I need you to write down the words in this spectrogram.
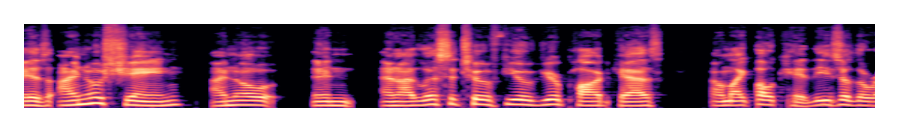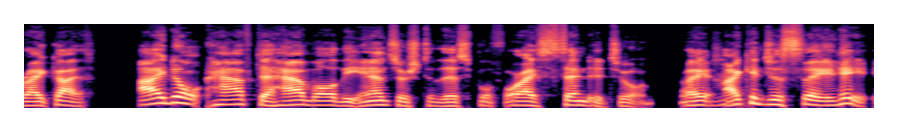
is I know Shane, I know and and I listen to a few of your podcasts. I'm like, okay, these are the right guys. I don't have to have all the answers to this before I send it to them, right? Mm-hmm. I can just say, hey,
